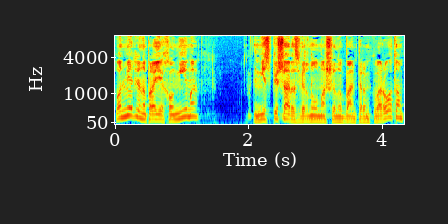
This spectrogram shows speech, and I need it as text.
Он медленно проехал мимо, не спеша развернул машину бампером к воротам,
